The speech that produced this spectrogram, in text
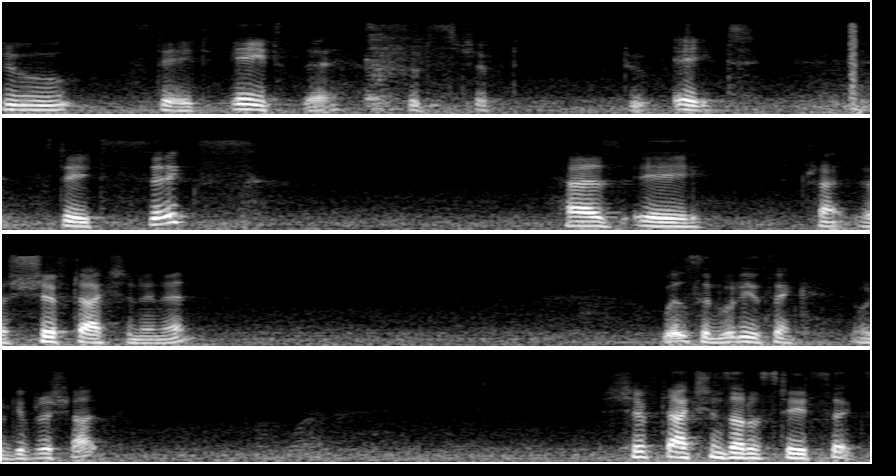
to state 8 there, so it's shift to 8. State 6 has a, a shift action in it. Wilson, what do you think? You want to give it a shot? Shift actions out of state 6. Shifts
